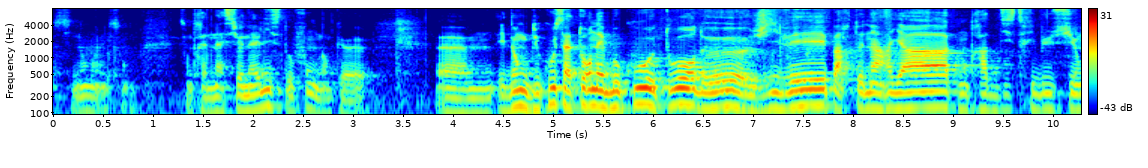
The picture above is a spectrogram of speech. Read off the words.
Sinon ils sont sont très nationalistes au fond. Donc, euh, euh, et donc, du coup, ça tournait beaucoup autour de euh, JV, partenariat, contrat de distribution.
